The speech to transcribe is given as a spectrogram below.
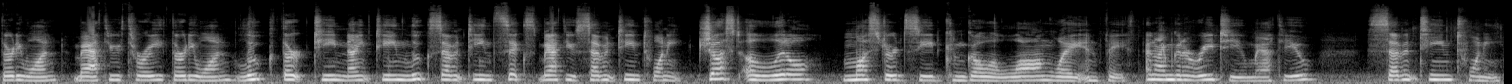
31, Matthew 3 31, Luke 13 19, Luke 17 6, Matthew 17 20. Just a little mustard seed can go a long way in faith. And I'm going to read to you Matthew 17 20.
